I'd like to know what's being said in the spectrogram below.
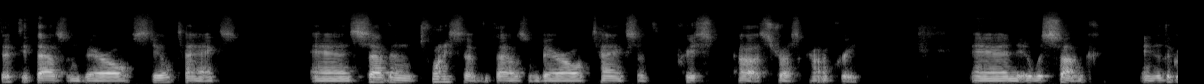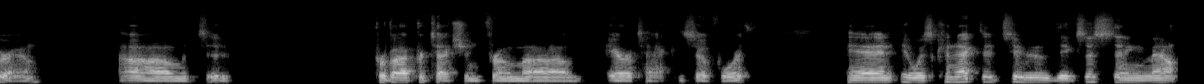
50,000 barrel steel tanks and seven 27,000 barrel tanks of pre-stressed uh, concrete and it was sunk into the ground um, to provide protection from uh, air attack and so forth. And it was connected to the existing Mount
